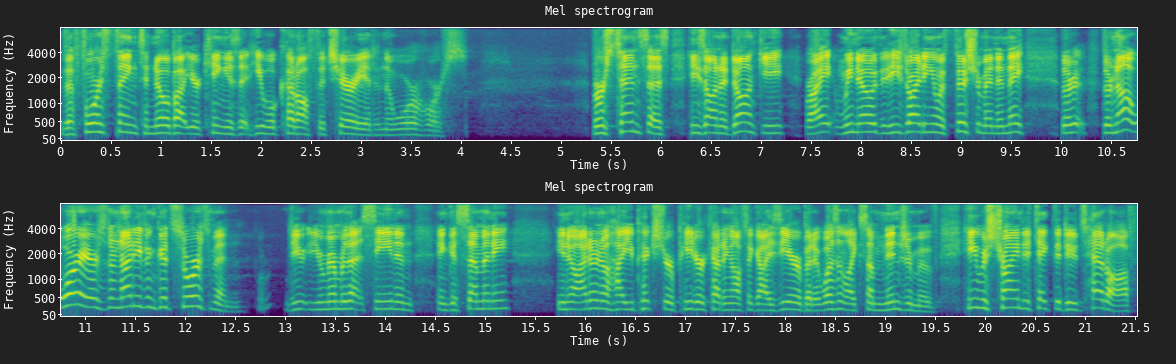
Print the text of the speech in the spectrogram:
The fourth thing to know about your king is that he will cut off the chariot and the war horse. Verse 10 says he's on a donkey, right? And we know that he's riding in with fishermen, and they, they're, they're not warriors, they're not even good swordsmen. Do you, you remember that scene in, in Gethsemane? You know, I don't know how you picture Peter cutting off the guy's ear, but it wasn't like some ninja move. He was trying to take the dude's head off,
